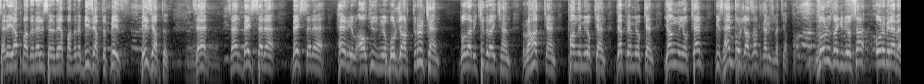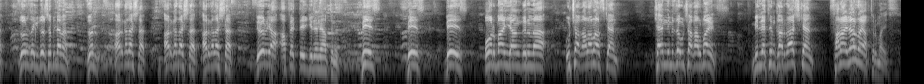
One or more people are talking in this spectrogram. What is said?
Senin yapmadığın 50 senede yapmadığını biz yaptık biz. Biz yaptık. Sen sen 5 sene 5 sene her yıl 600 milyon borcu arttırırken dolar 2 lirayken rahatken pandemi yokken deprem yokken yangın yokken biz hem borcu azalttık hem hizmet yaptık. Zorunuza gidiyorsa onu bilemem. Zorunuza gidiyorsa bilemem. Zor arkadaşlar arkadaşlar arkadaşlar diyor ya afetle ilgili ne yaptınız? Biz biz biz orman yangınına uçak alamazken kendimize uçak almayız. Milletin karnı açken saraylar da yaptırmayız.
